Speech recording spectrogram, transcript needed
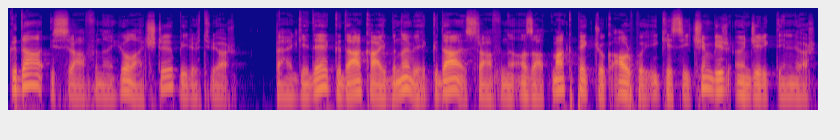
gıda israfına yol açtığı belirtiliyor. Belgede gıda kaybını ve gıda israfını azaltmak pek çok Avrupa ülkesi için bir öncelik deniliyor.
